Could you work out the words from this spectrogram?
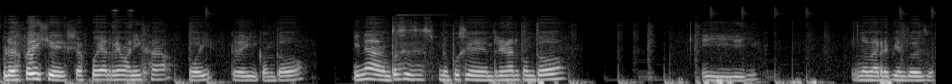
Pero después dije, ya fue re manija, voy, estoy con todo. Y nada, entonces me puse a entrenar con todo. Y no me arrepiento de eso.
